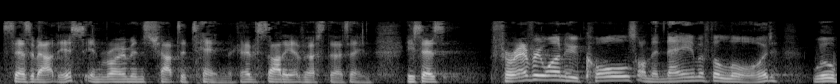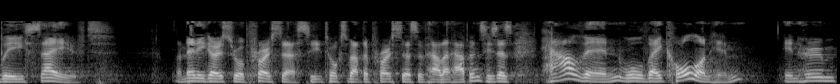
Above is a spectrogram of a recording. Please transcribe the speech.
says about this in Romans chapter 10, okay, starting at verse 13. He says, for everyone who calls on the name of the Lord will be saved. And then he goes through a process. He talks about the process of how that happens. He says, how then will they call on him in whom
